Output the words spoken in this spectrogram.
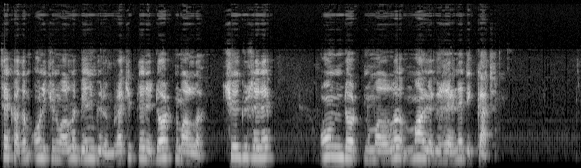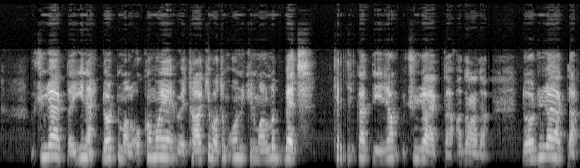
tek adım 12 numaralı Benim Gülüm. Rakipleri 4 numaralı Çığ Güzeli 14 numaralı Malya Güzeline dikkat. Üçüncü ayakta yine 4 numaralı Okamoye ve takip atım 12 numaralı Bet. Tek dikkat diyeceğim. Üçüncü ayakta Adana'da. Dördüncü ayakta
